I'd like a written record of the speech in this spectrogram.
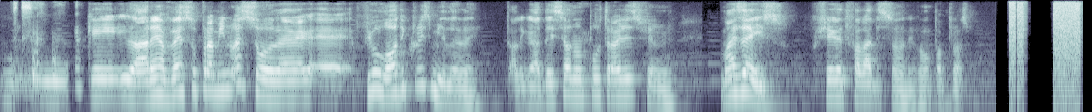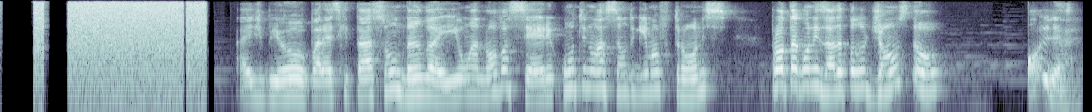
o, Aranha Verso pra mim não é só, é, é Phil Lord e Chris Miller, velho. Tá ligado? Esse é o nome por trás desse filme. Mas é isso. Chega de falar de Sony, vamos pra próxima. A HBO parece que tá sondando aí uma nova série, continuação de Game of Thrones, protagonizada pelo Jon Snow. Olha!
